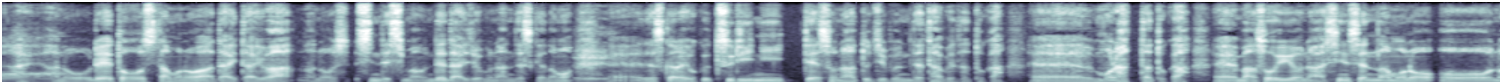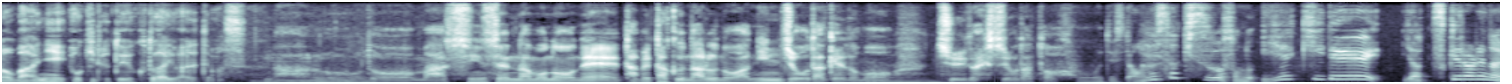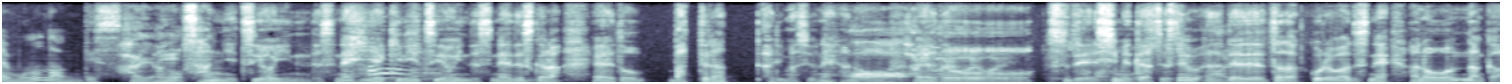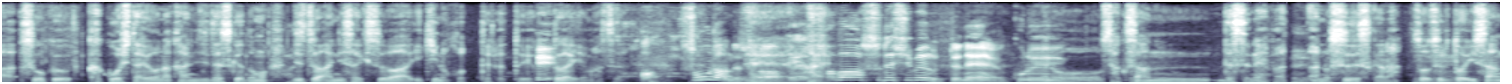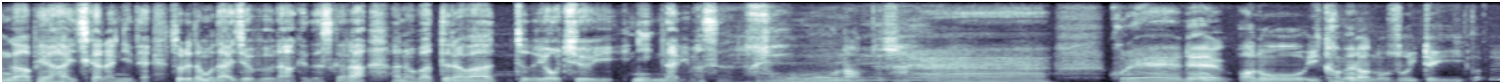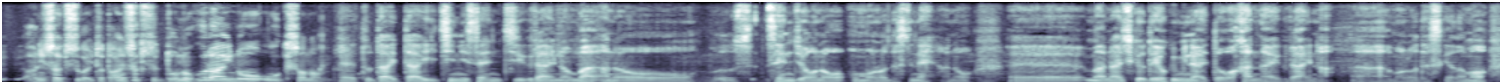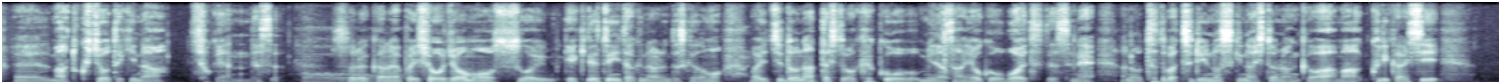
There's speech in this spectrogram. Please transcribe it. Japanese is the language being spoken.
ーはい、あの冷凍したものは大体はあの死んでしまうんで大丈夫なんですけども、えー、ですからよく釣りに行ってその後自分で食べたとか、えー、もらったとか、えーまあ、そういうような新鮮なものの場合に起きるということが言われてます。なるほど、まあ、新鮮なものをね食べたくなるのは人情だけれども、注意が必要だと。そうですねアニサキスはその胃液でやっつけられないものなんです、ね、はい、あの酸に強いんですね。胃液に強いんですね。ですから、えっ、ー、とバッテラありますよね。あの、あえっ、と、酢で締めたやつですね。で、ただこれはですね、あの、なんかすごく加工したような感じですけども、実はアニサキスは生き残ってるということが言えます。あ、そうなんですか。えー、サバ酢で締めるってね、これ。あの、酢酸ですね。あの、酢ですから。そうすると胃酸が pH1 から2で、それでも大丈夫なわけですから、あの、バッテラはちょっと要注意になります。そうなんですね。これね、あの胃カメラ覗いてアニサキスがいたとアニサキスってどのぐらいの大きさなんですか？えっ、と大体一二センチぐらいのまああの、うん、線状のものですね。あの、えー、まあ内視鏡でよく見ないとわかんないぐらいなものですけども、えー、まあ特徴的な所見ですそれからやっぱり症状もすごい激烈に痛くなるんですけども、まあ、一度なった人は結構皆さんよく覚えてですねあの例えば釣りの好きな人なんかは、まあ、繰り返し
